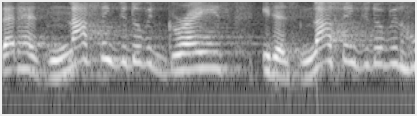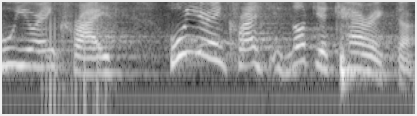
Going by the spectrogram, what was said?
That has nothing to do with grace, it has nothing to do with who you are in Christ. Who you are in Christ is not your character.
